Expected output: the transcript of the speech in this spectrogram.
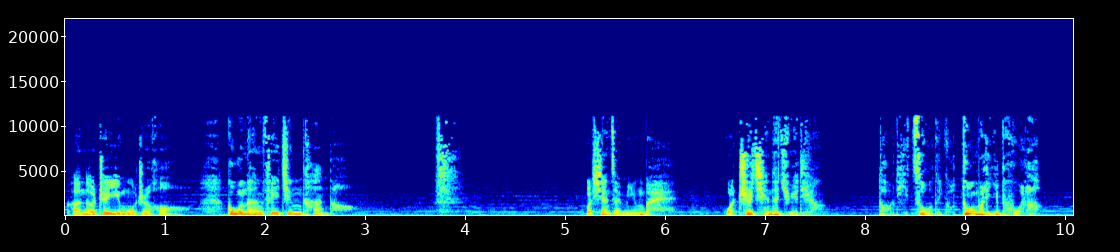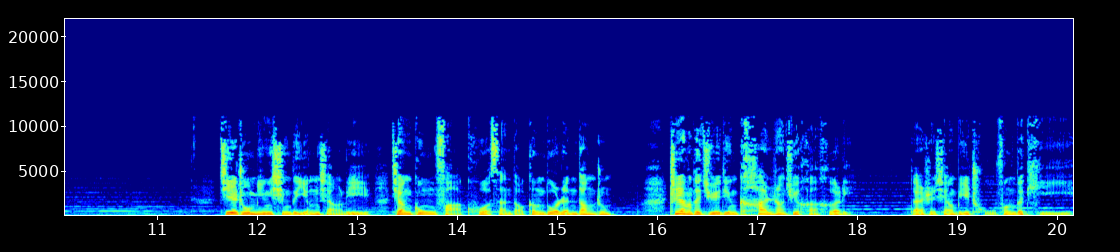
看到这一幕之后，顾南飞惊叹道：“我现在明白，我之前的决定，到底做的有多么离谱了。”借助明星的影响力，将功法扩散到更多人当中，这样的决定看上去很合理，但是相比楚风的提议，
